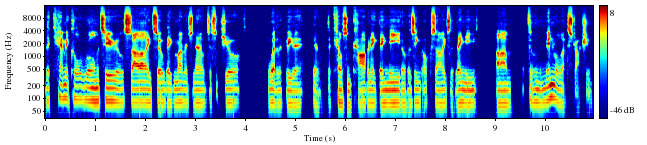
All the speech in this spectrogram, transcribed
the chemical raw material side. So they've managed now to secure whether it be the, the, the calcium carbonate they need or the zinc oxides that they need um, for the mineral extraction.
